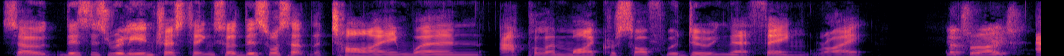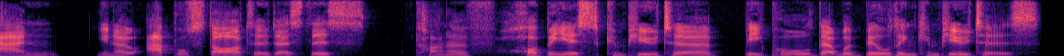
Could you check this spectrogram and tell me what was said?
So this is really interesting. So this was at the time when Apple and Microsoft were doing their thing, right? That's right. And, you know, Apple started as this kind of hobbyist computer people that were building computers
